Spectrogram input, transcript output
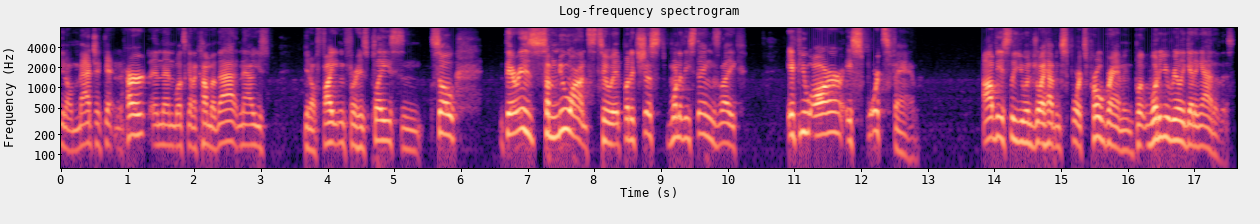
You know, Magic getting hurt, and then what's going to come of that? Now he's, you know, fighting for his place, and so there is some nuance to it. But it's just one of these things. Like, if you are a sports fan, obviously you enjoy having sports programming. But what are you really getting out of this?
